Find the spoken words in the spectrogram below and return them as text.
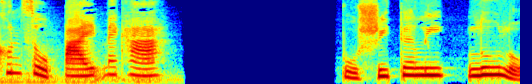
คุณสูบไปไหมคะ pušite li lulu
